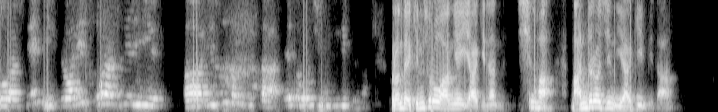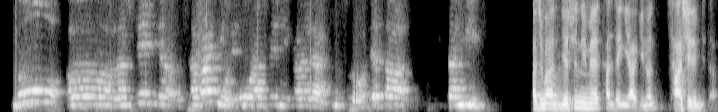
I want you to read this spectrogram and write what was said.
о рождении, говорить о рождении э, Иисуса Христа, это очень удивительно. 그런데 김수로 왕의 이야기는 신화, 만들어진 이야기입니다. Но э, рождение, сказание о рождении короля Кимсуро, это всегда миф. 하지만 예수님의 탄생 이야기는 사실입니다.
